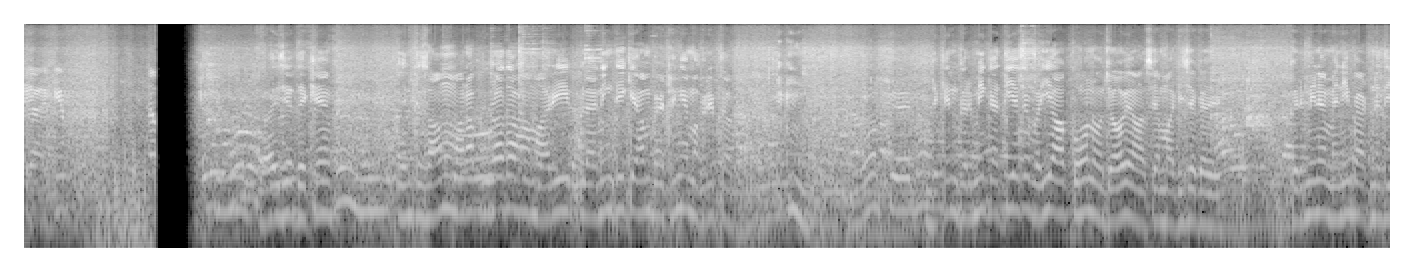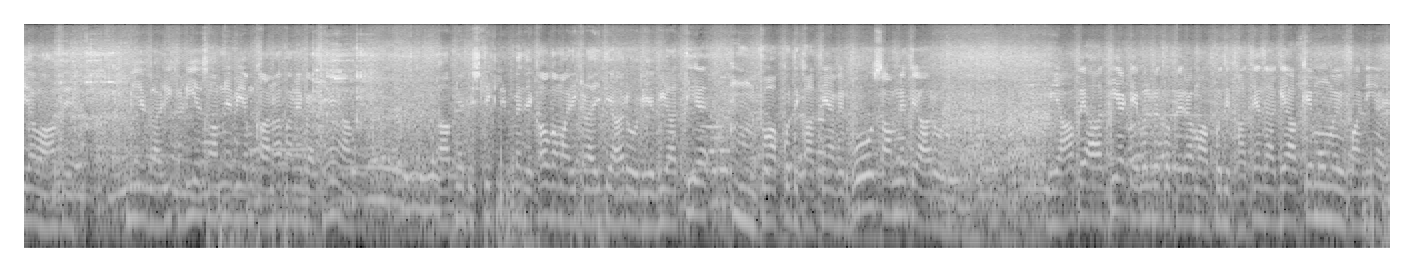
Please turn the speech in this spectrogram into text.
है गिफ्ट ये देखें, इंतज़ाम हमारा पूरा था, हमारी प्लानिंग थी कि हम बैठेंगे मगरिब तक। लेकिन गर्मी कहती है कि भाई आप कौन हो? जाओ यहाँ से, हमारी जगह गर्मी ने हमें नहीं बैठने दिया वहाँ पे। अभी ये गाड़ी खड़ी है सामने भी हम खाना खाने बैठे हैं यहाँ पे। आपने पिछली क्लिप में देखा होगा, हमारी कढ़ाई तैयार हो रही है। अभी आती है तो आपको दिखाते हैं फिर। वो सामने तैयार हो रही है। यहाँ पर आती है टेबल पर तो फिर हम आपको दिखाते हैं ताकि आपके मुँह में भी पानी आए।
